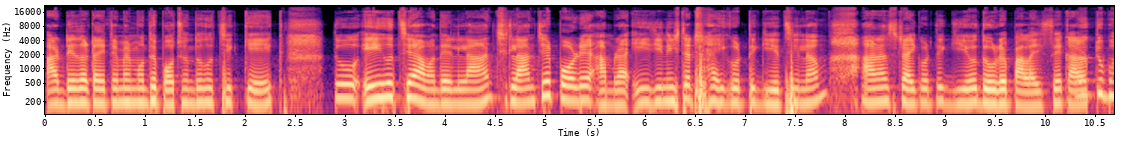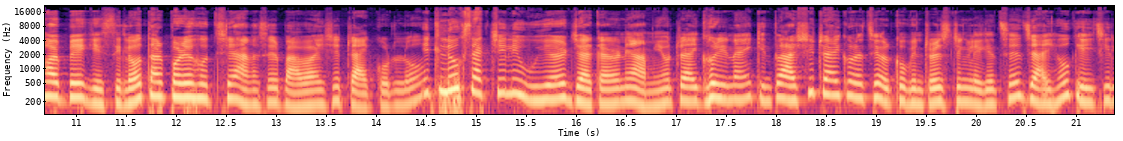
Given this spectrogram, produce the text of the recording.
আর ডেজার্ট আইটেমের মধ্যে পছন্দ হচ্ছে কেক তো এই হচ্ছে আমাদের লাঞ্চ লাঞ্চের পরে আমরা এই জিনিসটা ট্রাই করতে গিয়েছিলাম। আনাস ট্রাই করতে গিয়েও দৌড়ে পালাইছে। কারণ একটু ভয় পেয়ে গেছিল। তারপরে হচ্ছে আনাসের বাবা এসে ট্রাই করল। ইট লুকস অ্যাকচুয়ালি উইয়ার যার কারণে আমিও ট্রাই করি নাই, কিন্তু আশি ট্রাই করেছে, ওর খুব ইন্টারেস্টিং লেগেছে। যাই হোক, এই ছিল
